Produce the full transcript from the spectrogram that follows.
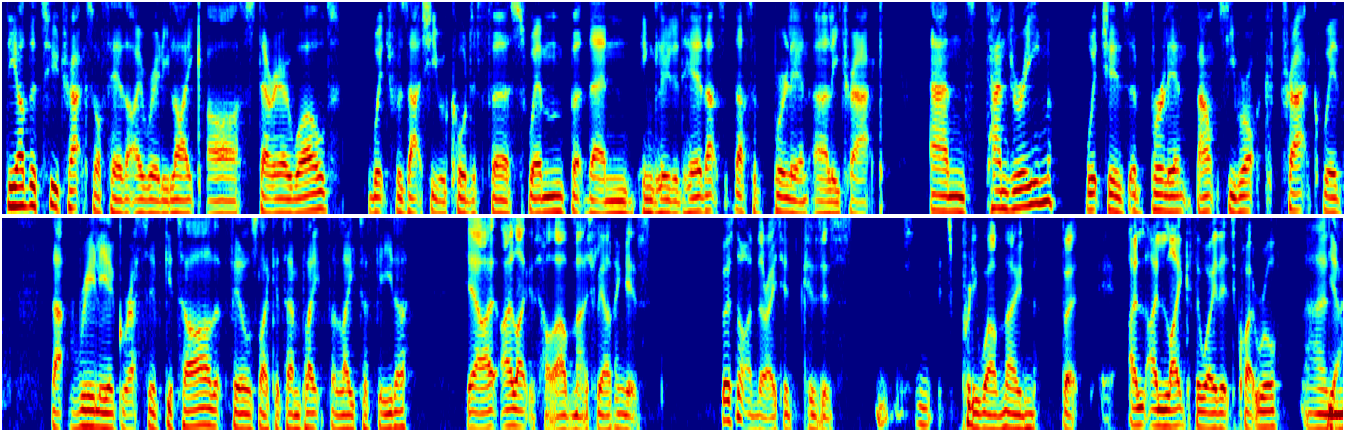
The other two tracks off here that I really like are Stereo World, which was actually recorded for Swim, but then included here. That's that's a brilliant early track. And Tangerine, which is a brilliant bouncy rock track with that really aggressive guitar that feels like a template for later feeder. Yeah, I, I like this whole album actually. I think it's but it's not underrated because it's, it's it's pretty well known. But I, I like the way that it's quite raw and Yeah.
